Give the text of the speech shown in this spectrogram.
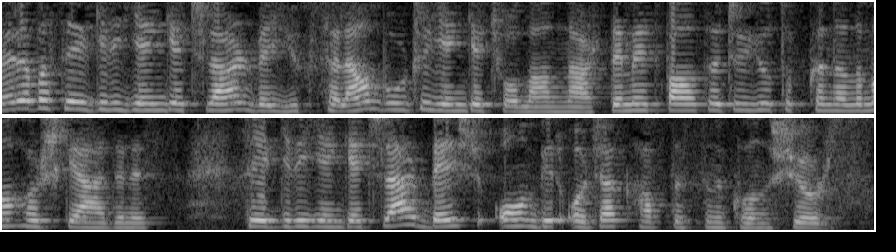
Merhaba sevgili yengeçler ve yükselen burcu yengeç olanlar. Demet Baltacı YouTube kanalıma hoş geldiniz. Sevgili yengeçler 5-11 Ocak haftasını konuşuyoruz.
